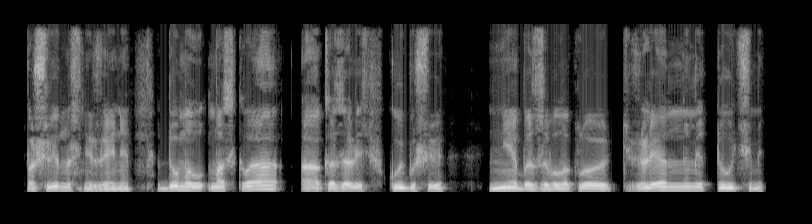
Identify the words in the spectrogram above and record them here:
Пошли на снижение. Думал, Москва, а оказались в Куйбышеве. Небо заволокло тяжеленными тучами.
